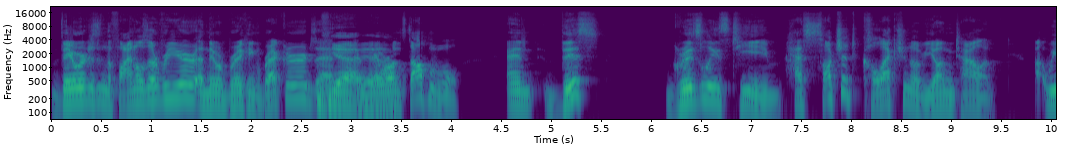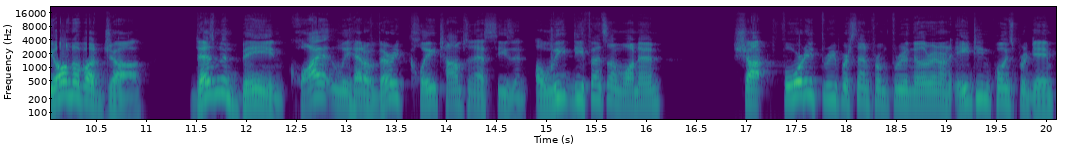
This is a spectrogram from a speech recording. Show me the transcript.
they were just in the finals every year and they were breaking records and, Yeah, and they were unstoppable. And this Grizzlies team has such a collection of young talent. Uh, We all know about Ja. Desmond Bane quietly had a very Klay Thompson esque season. Elite defense on one end, shot 43% from three on the other end on 18 points per game,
